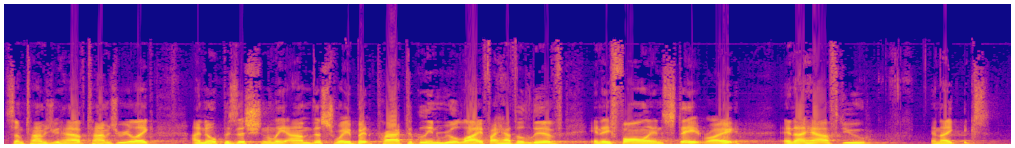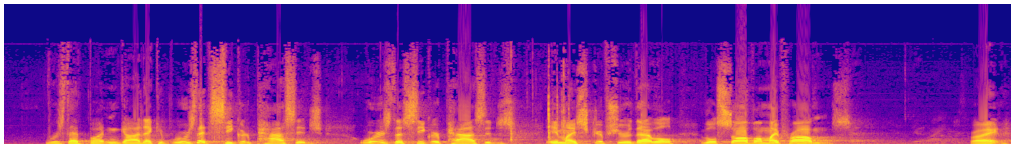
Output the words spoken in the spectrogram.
Sometimes you have times where you're like, I know positionally I'm this way, but practically in real life, I have to live in a fallen state, right? And I have to, and I, where's that button, God? I can, where's that secret passage? Where's the secret passage in my scripture that will, will solve all my problems. Right?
